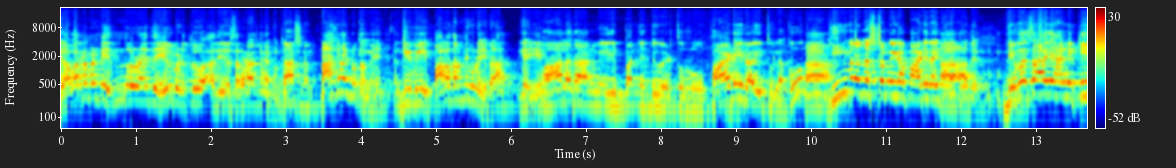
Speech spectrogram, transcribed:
గవర్నమెంట్ ఎందులో అయితే ఏలు పెడుతూ అది సర్వనాశనం అయిపోతుంది? నాశనం. నాశనం అయిపోతుంది. ఇవి పాల కూడా ఇరా ఇక పాల దాని మీద ఇబ్బంది ఎందుకు పెడుతుర్రు? పాడి రైతులకు. తీవ్ర నష్టం ఈడ పాడి రైతులకు. వ్యవసాయానికి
